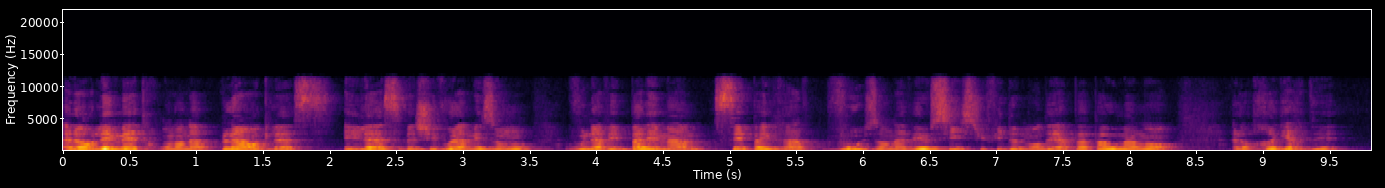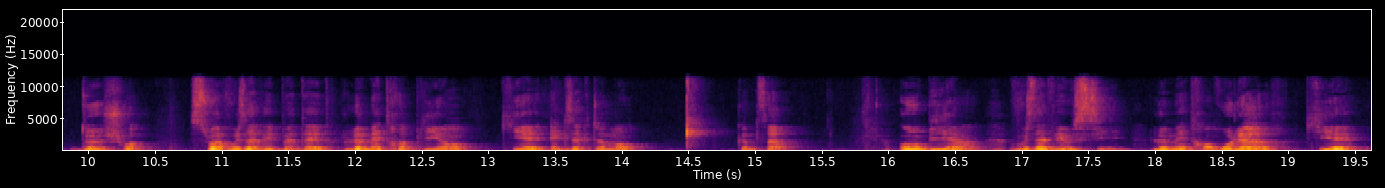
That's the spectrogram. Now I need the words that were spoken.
Alors les mètres, on en a plein en classe. Hélas, ben, chez vous à la maison, vous n'avez pas les mêmes. C'est pas grave, vous en avez aussi. Il suffit de demander à papa ou maman. Alors regardez, deux choix. Soit vous avez peut-être le mètre pliant qui est exactement comme ça. Ou bien, vous avez aussi le mètre en rouleur qui est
